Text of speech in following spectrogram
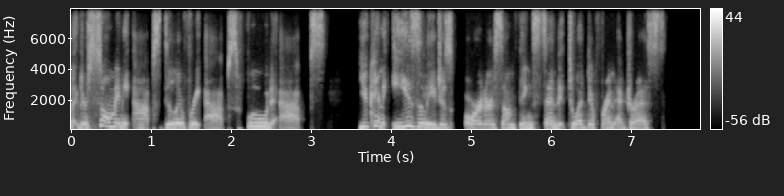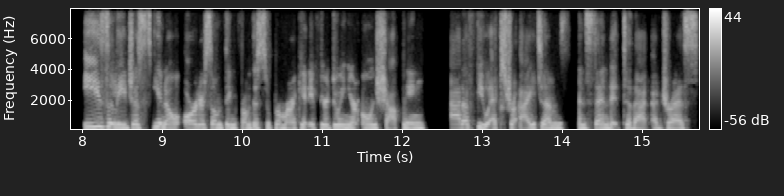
like there's so many apps, delivery apps, food apps. You can easily just order something, send it to a different address, easily just, you know, order something from the supermarket if you're doing your own shopping, add a few extra items and send it to that address.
